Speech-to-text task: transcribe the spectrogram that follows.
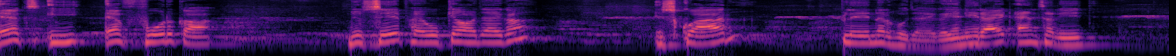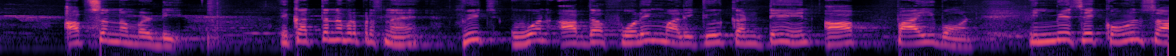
X E F four का जो शेप है वो क्या हो जाएगा? स्क्वायर प्लेनर हो जाएगा। यानी right answer is option number D इकहत्तर नंबर प्रश्न है which one of the following molecule contain of pi bond इनमें से कौन सा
